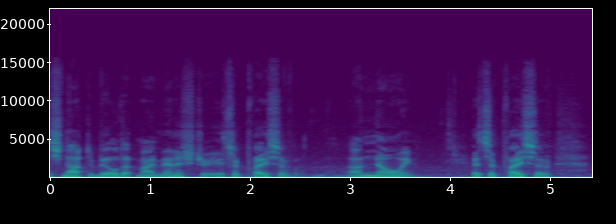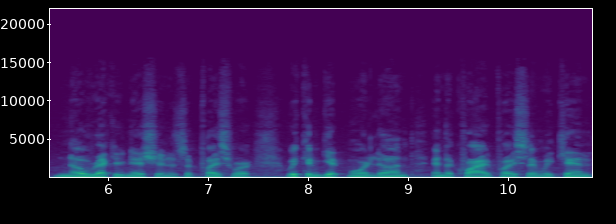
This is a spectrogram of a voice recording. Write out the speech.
It's not to build up my ministry. It's a place of unknowing. It's a place of no recognition. It's a place where we can get more done in the quiet place than we can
